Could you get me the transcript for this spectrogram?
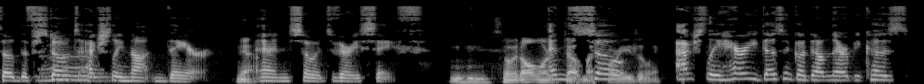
so the stone's Oh. actually not there, Yeah. and so it's very safe. hmm So it all worked And out much so- more easily. Actually, Harry doesn't go down there because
